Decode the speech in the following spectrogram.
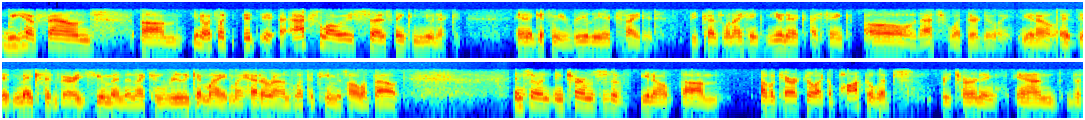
we have found um you know it's like it, it Axel always says think Munich and it gets me really excited because when I think Munich, I think, oh, that's what they're doing. You know, it, it makes it very human, and I can really get my my head around what the team is all about. And so, in, in terms of you know, um, of a character like Apocalypse returning, and the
